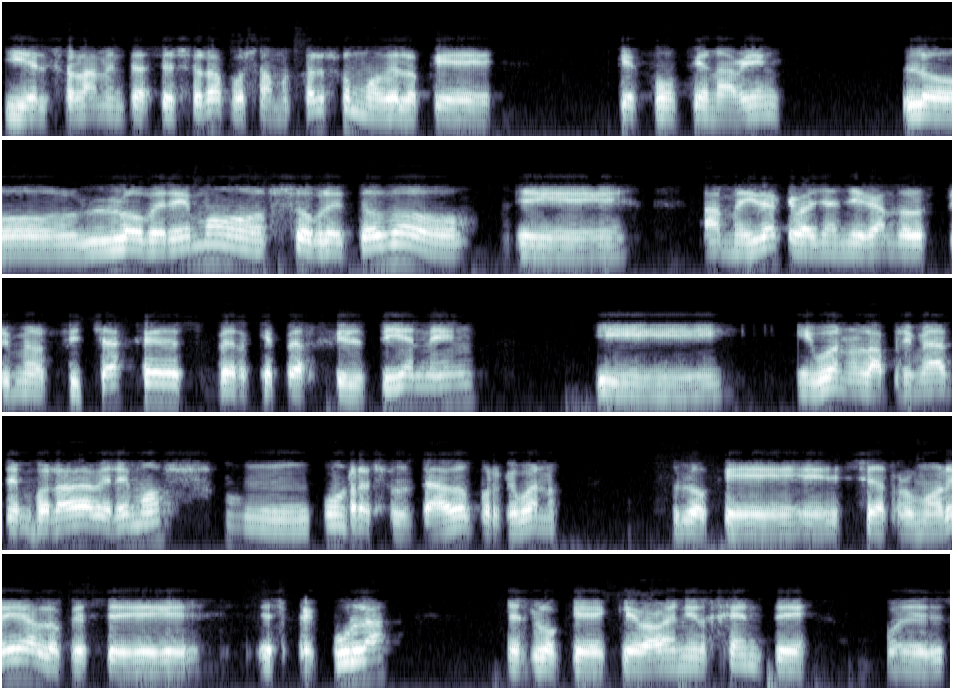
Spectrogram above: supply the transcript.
y él solamente asesora, pues a lo mejor es un modelo que, que funciona bien lo, lo veremos sobre todo eh, a medida que vayan llegando los primeros fichajes, ver qué perfil tienen y, y bueno, la primera temporada veremos un, un, resultado porque bueno, lo que se rumorea, lo que se especula es lo que, va a venir gente pues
